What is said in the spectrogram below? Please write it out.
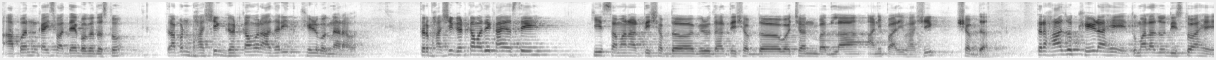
आपण काही स्वाध्याय बघत असतो. तर आपण भाषिक घटकांवर आधारित खेळ बघणार आहोत. तर भाषिक घटकामध्ये काय असते? की समानार्थी शब्द विरुद्धार्थी शब्द वचन बदला आणि पारिभाषिक शब्द. तर हा जो खेळ आहे तुम्हाला जो दिसतो आहे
